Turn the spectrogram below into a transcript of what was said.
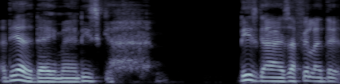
at the end of the day, man, these these guys, I feel like they're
